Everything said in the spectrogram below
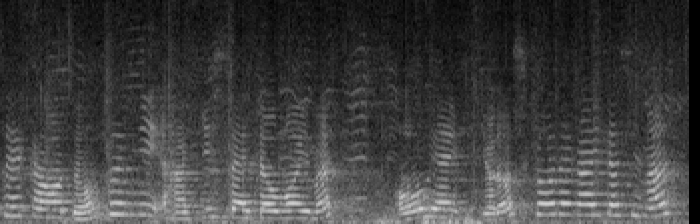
成果を存分に発揮したいと思います。応援よろしくお願いいたします。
